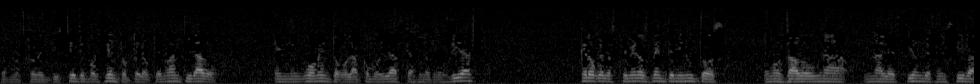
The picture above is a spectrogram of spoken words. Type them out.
por nuestro 27%, pero que no han tirado en ningún momento con la comodidad que hacen otros días. Creo que los primeros 20 minutos hemos dado una, una lección defensiva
